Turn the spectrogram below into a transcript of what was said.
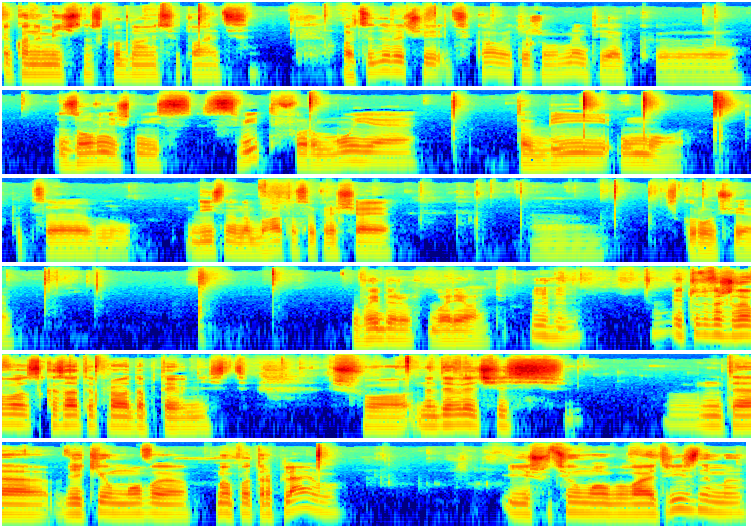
економічно складної ситуації. А це, до речі, цікавий теж момент, як е, зовнішній світ формує тобі умови. Типу, це ну, дійсно набагато сокращає, е, скорочує вибір варіантів. Угу. І тут важливо сказати про адаптивність, що не дивлячись е, на те, в які умови ми потрапляємо, і що ці умови бувають різними,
